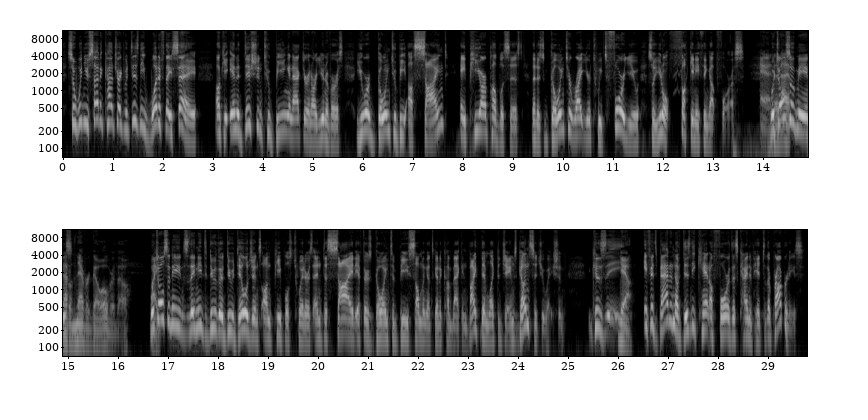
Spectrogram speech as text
So when you sign a contract with Disney, what if they say, okay, in addition to being an actor in our universe, you are going to be assigned a PR publicist that is going to write your tweets for you so you don't fuck anything up for us. And Which that- also means that'll never go over though. which Like- also means they need to do their due diligence on people's Twitters and decide if there's going to be something that's going to come back and bite them, like the James Gunn situation. Because eh, Yeah. if it's bad enough, Disney can't afford this kind of hit to their properties.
